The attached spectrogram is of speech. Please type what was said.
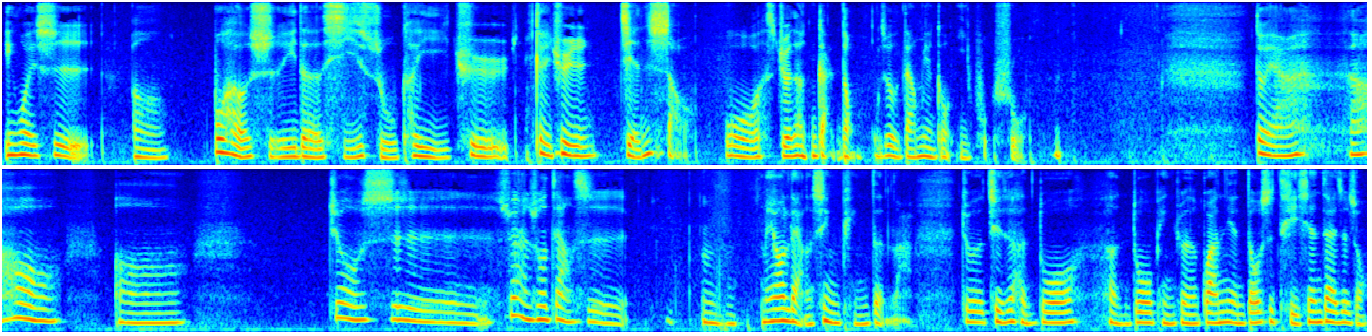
因为是嗯不合时宜的习俗，可以去可以去减少，我觉得很感动，我就有当面跟我姨婆说。对啊，然后，嗯，就是虽然说这样是，嗯，没有两性平等啦，就是其实很多很多平权的观念都是体现在这种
